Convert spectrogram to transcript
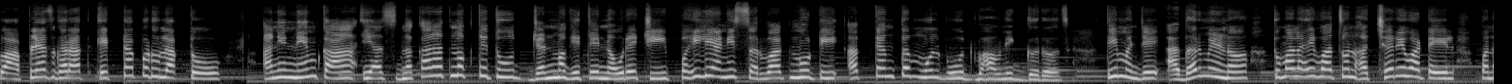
तो आपल्याच घरात एकटा पडू लागतो. आणि नेमका याच नकारात्मकतेतून जन्म घेते नवऱ्याची पहिली आणि सर्वात मोठी अत्यंत मूलभूत भावनिक गरज. ती म्हणजे आदर मिळणं. तुम्हाला हे वाचून आश्चर्य वाटेल पण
